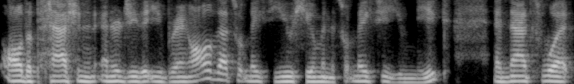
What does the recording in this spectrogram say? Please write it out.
all the passion and energy that you bring all of that's what makes you human it's what makes you unique and that's what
